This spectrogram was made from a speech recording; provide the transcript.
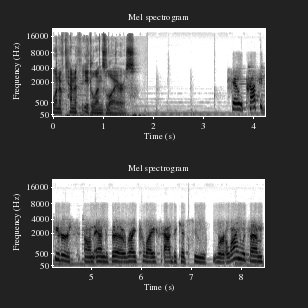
one of Kenneth Edelin's lawyers. So, prosecutors um, and the right to life advocates who were aligned with them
